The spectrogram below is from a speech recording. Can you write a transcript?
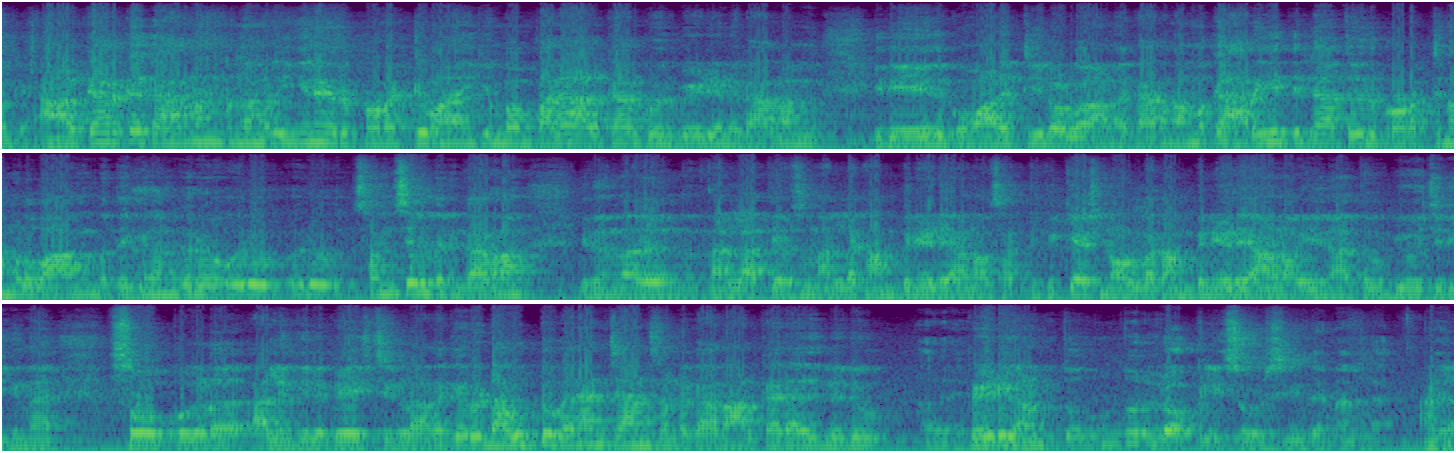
ഓക്കെ. ആൾക്കാർക്ക് കാരണം നമ്മൾ ഇങ്ങനെ ഒരു പ്രൊഡക്റ്റ് വാങ്ങിക്കുമ്പോൾ പല ആൾക്കാർക്കും ഒരു പേടിയാണ് കാരണം ഇത് ഏത് ക്വാളിറ്റിയിലുള്ളതാണ് കാരണം നമുക്ക് അറിയത്തില്ലാത്ത ഒരു പ്രൊഡക്റ്റ് നമ്മൾ വാങ്ങുമ്പോഴത്തേക്ക് നമുക്കൊരു ഒരു ഒരു സംശയം വരും. കാരണം ഇത് നല്ല അത്യാവശ്യം നല്ല കമ്പനിയുടെ ആണോ സർട്ടിഫിക്കേഷൻ ഉള്ള കമ്പനിയുടെ ആണോ ഇതിനകത്ത് ഉപയോഗിച്ചിരിക്കുന്ന സോപ്പുകൾ അല്ലെങ്കിൽ പേസ്റ്റുകൾ അതൊക്കെ ഒരു ഡൗട്ട് വരാൻ ചാൻസ് ഉണ്ട്. കാരണം ആൾക്കാർ അതിലൊരു പേടിയാണ് പേടി കാണും. ഇതൊന്നും ലോക്കലി സോഴ്സ് ചെയ്തതല്ല അല്ല.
